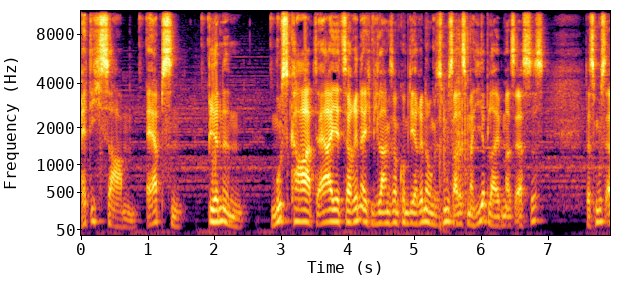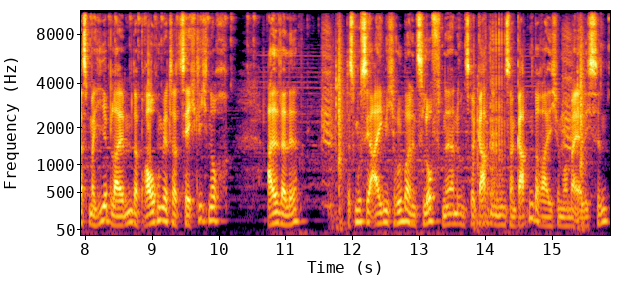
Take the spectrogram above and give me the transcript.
Rettichsamen, Erbsen, Birnen, Muskat. Ja, jetzt erinnere ich mich langsam, kommt die Erinnerung. Das muss alles mal hier bleiben als erstes. Das muss erstmal hier bleiben. Da brauchen wir tatsächlich noch Alterle. Das muss ja eigentlich rüber ins Loft, ne, in, unsere Garten, in unseren Gartenbereich, wenn wir mal ehrlich sind.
